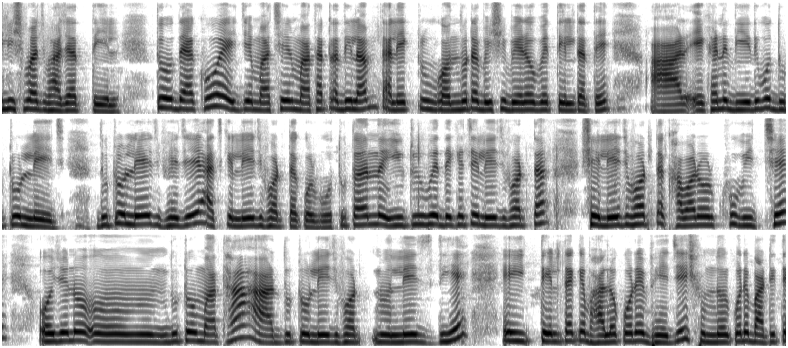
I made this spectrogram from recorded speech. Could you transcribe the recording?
ইলিশ মাছ ভাজার তেল। তো দেখো এই যে মাছের মাথাটা দিলাম, তাহলে একটু গন্ধটা বেশি বেরোবে তেলটাতে। আর এখানে দিয়ে দেবো দুটো লেজ। দুটো লেজ ভেজে আজকে লেজ ভর্তা করব। তুতান ইউটিউবে দেখেছে লেজ ভর্তা? সেই লেজ ভর্তা খাবার ওর খুব ইচ্ছে। ওই জন্য দুটো মাথা আর দুটো লেজ ভর, লেজ দিয়ে এই তেলটাকে ভালো করে ভেজে সুন্দর করে বাটিতে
